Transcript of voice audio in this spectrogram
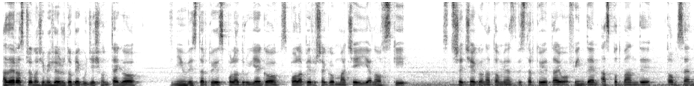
A teraz przenosimy się już do biegu dziesiątego. W nim wystartuje z pola drugiego, z pola pierwszego Maciej Janowski, z trzeciego natomiast wystartuje Taiwo Findem, a spod bandy Thomsen.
